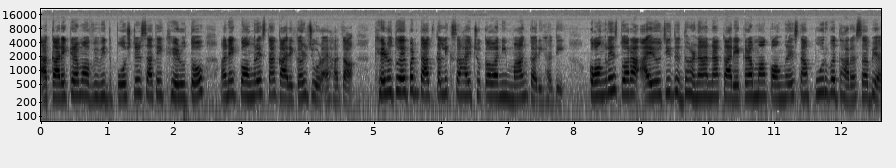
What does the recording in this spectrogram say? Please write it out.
આ કાર્યક્રમમાં વિવિધ પોસ્ટર સાથે ખેડૂતો અને કોંગ્રેસના કાર્યકર જોડાયા હતા. ખેડૂતોએ પણ તાત્કાલિક સહાય ચૂકવવાની માંગ કરી હતી. કોંગ્રેસ દ્વારા આયોજિત ધરણાના કાર્યક્રમમાં કોંગ્રેસના પૂર્વ ધારાસભ્ય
